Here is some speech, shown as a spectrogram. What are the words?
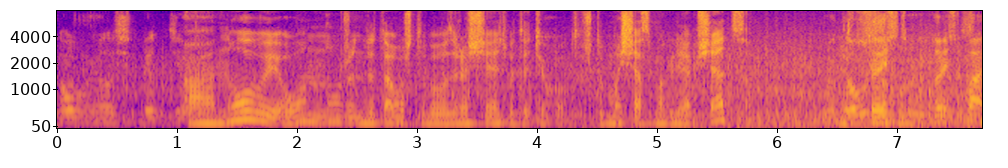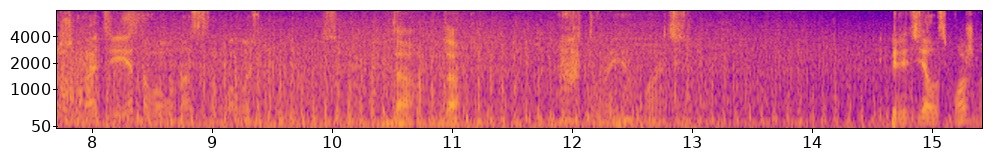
новый велосипед делать? А новый, он нужен для того, чтобы возвращать вот этих вот, чтобы мы сейчас могли общаться. Ой, да То есть, то есть, не Паш, знаю. ради этого у нас сорвалось полностью. Да, да. А, твою мать. И переделать можно?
